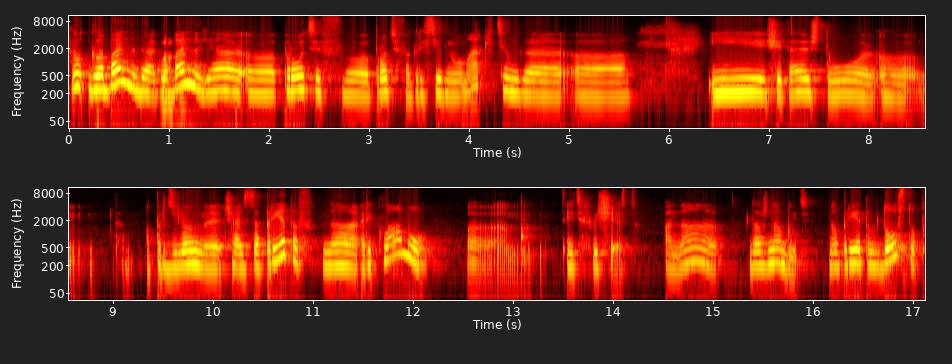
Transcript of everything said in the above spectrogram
Ну, глобально, да, глобально Ладно. я э, против, э, против агрессивного маркетинга и считаю, что там, определенная часть запретов на рекламу этих веществ, она должна быть. Но при этом доступ,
